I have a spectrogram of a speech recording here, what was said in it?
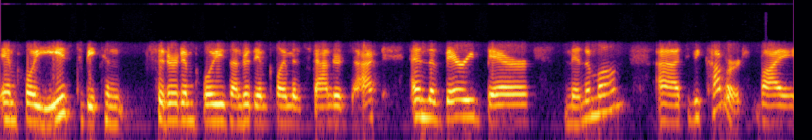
employees, to be considered employees under the Employment Standards Act, and the very bare minimum uh, to be covered by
